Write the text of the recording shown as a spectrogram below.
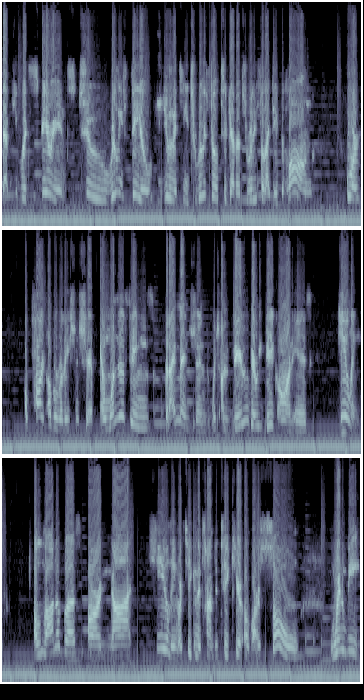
that people experience to really feel unity, to really feel together, to really feel like they belong, or a part of a relationship. And one of the things that I mentioned, which I'm very, very big on, is healing. A lot of us are not healing or taking the time to take care of our soul when we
